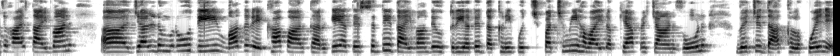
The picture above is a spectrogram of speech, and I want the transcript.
ਜਹਾਜ਼ ਤਾਈਵਾਨ ਅਹ, ਜਲਡਮਰੂ ਦੀ ਮੱਧ ਰੇਖਾ ਪਾਰ ਕਰਕੇ ਅਤੇ ਸਿੱਧੇ ਤਾਈਵਾਨ ਦੇ ਉੱਤਰੀ ਅਤੇ ਦੱਖਣੀ ਪੁੱਛ- ਪੱਛਮੀ ਹਵਾਈ ਰੱਖਿਆ ਪਛਾਣ ਜ਼ੋਨ ਵਿੱਚ ਦਾਖਲ ਹੋਏ ਨੇ।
